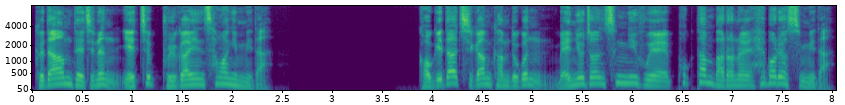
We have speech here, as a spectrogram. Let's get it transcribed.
그 다음 대지는 예측 불가인 상황입니다. 거기다 지감 감독은 메뉴전 승리 후에 폭탄 발언을 해버렸습니다.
